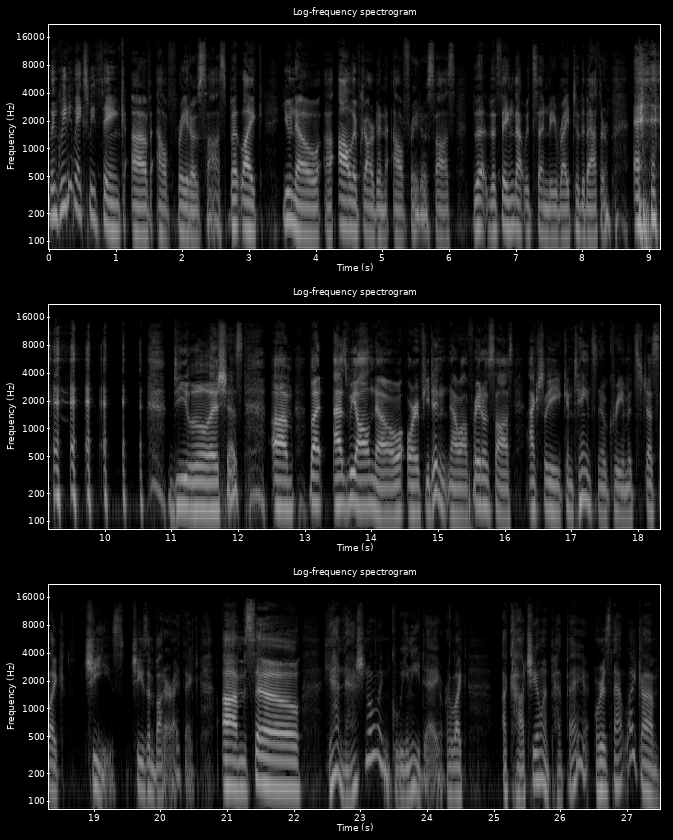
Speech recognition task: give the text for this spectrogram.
linguini makes me think of Alfredo sauce, but like you know, uh, Olive Garden Alfredo sauce, the the thing that would send me right to the bathroom. delicious. Um, but as we all know, or if you didn't know, Alfredo sauce actually contains no cream. It's just like cheese, cheese and butter, I think. Um, so yeah, National Linguini Day, or like a cacio and Pepe, or is that like um,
